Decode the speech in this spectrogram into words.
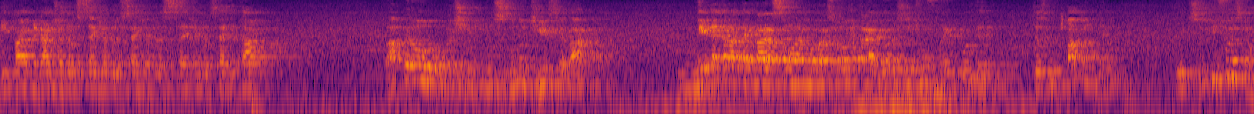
E pai, obrigado, já deu certo, já deu certo, já deu certo, já deu certo e tal. Lá pelo, acho que no segundo dia, sei lá, no meio daquela declaração lá que apareceu uma metralhadora, eu senti um freio por dentro. Deus me parou dentro. Eu disse, o que foi, Senhor?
